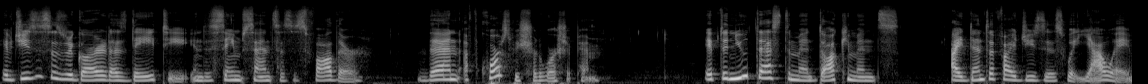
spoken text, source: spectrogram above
If Jesus is regarded as deity in the same sense as his Father, then of course we should worship him. If the New Testament documents identify Jesus with Yahweh,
